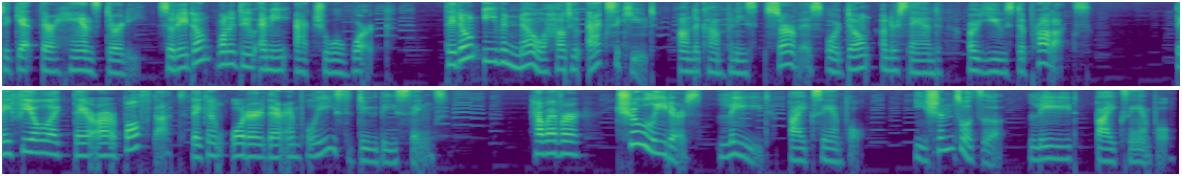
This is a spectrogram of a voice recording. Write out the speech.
to get their hands dirty, so they don't want to do any actual work. They don't even know how to execute on the company's service or don't understand or use the products. They feel like they are above that. They can order their employees to do these things. However, true leaders lead by example. 以身作则, lead by example.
